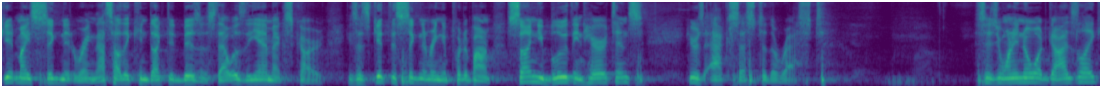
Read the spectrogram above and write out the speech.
get my signet ring. That's how they conducted business. That was the Amex card. He says, Get the signet ring and put it on him. Son, you blew the inheritance, here's access to the rest. He says, You want to know what God's like?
